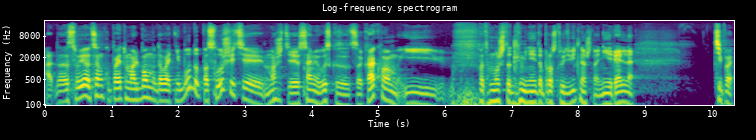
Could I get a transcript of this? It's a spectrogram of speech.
А, э, свою оценку по этому альбому давать не буду, послушайте, можете сами высказаться, как вам, и потому что для меня это просто удивительно, что они реально, типа,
